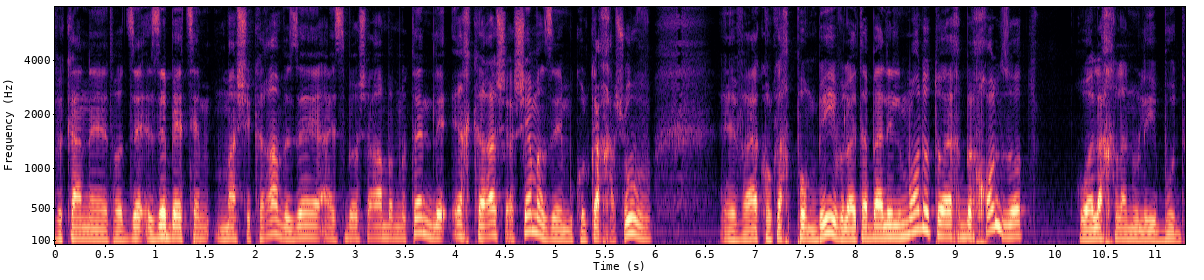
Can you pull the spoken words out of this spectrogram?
וכאן, אה, זאת אומרת, זה, זה בעצם מה שקרה, וזה ההסבר שהרמב"ם נותן לאיך קרה שהשם הזה הוא כל כך חשוב, אה, והיה כל כך פומבי, ולא הייתה בעיה ללמוד אותו, איך בכל זאת הוא הלך לנו לאיבוד.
